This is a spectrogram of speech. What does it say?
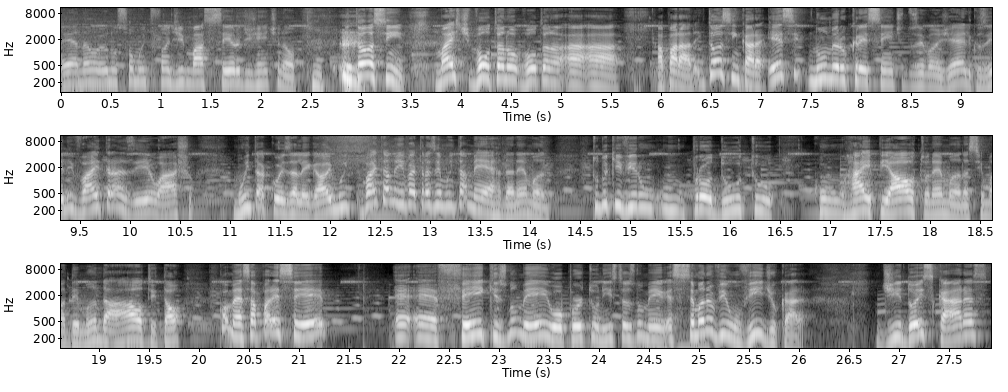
É, não, eu não sou muito fã de maceiro de gente, não. Então, assim, mas voltando, voltando a, a, a, parada. Então, assim, cara, esse número crescente dos evangélicos, ele vai trazer, eu acho, muita coisa legal e muito, vai também vai trazer muita merda, né, mano? Tudo que vira um, um produto com hype alto, né, mano? Assim, uma demanda alta e tal, começa a aparecer é, é, fakes no meio, oportunistas no meio. Essa semana eu vi um vídeo, cara, de dois caras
